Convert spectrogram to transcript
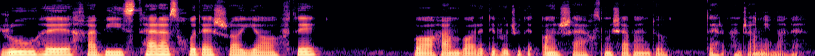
روح خبیستر از خودش را یافته با هم وارد وجود آن شخص می شوند و در آنجا می مانند.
